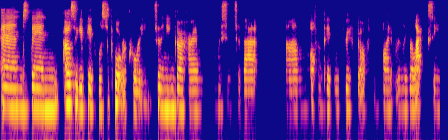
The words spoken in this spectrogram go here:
And then I also give people a support recording. So then you can go home and listen to that. Um, often people drift off and find it really relaxing.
